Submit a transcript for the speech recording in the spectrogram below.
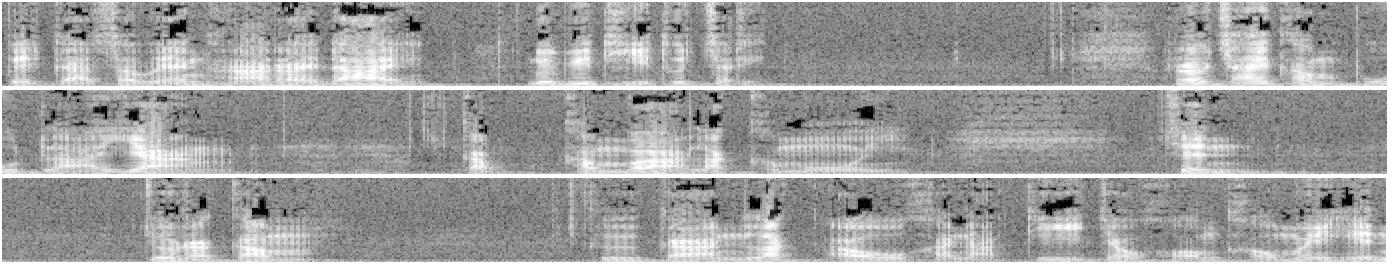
เป็นการแสวงหารายได้ด้วยวิธีทุจริต เราใช้คำพูดหลายอย่างกับคำว่าลักขโมย เช่น จุรกรรม คือการลักเอาขณะที่เจ้าของเขาไม่เห็น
